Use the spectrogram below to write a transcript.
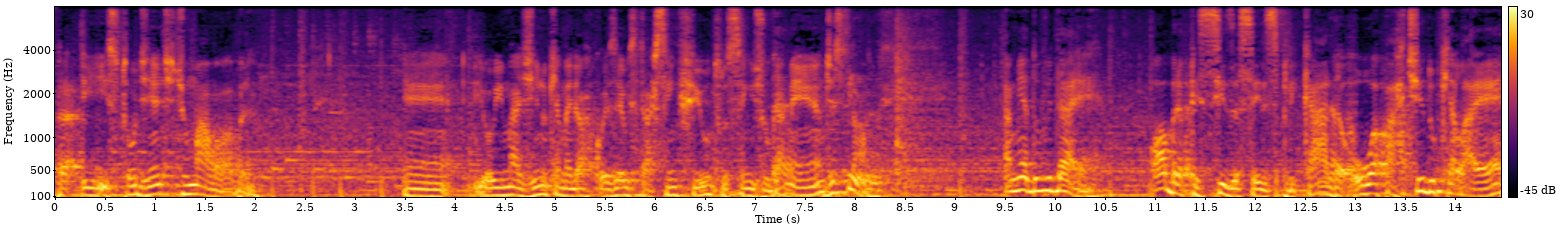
pra, e estou diante de uma obra, é, eu imagino que a melhor coisa é eu estar sem filtro, sem julgamento. É, despido. A minha dúvida é: obra precisa ser explicada Não. ou a partir do que ela é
